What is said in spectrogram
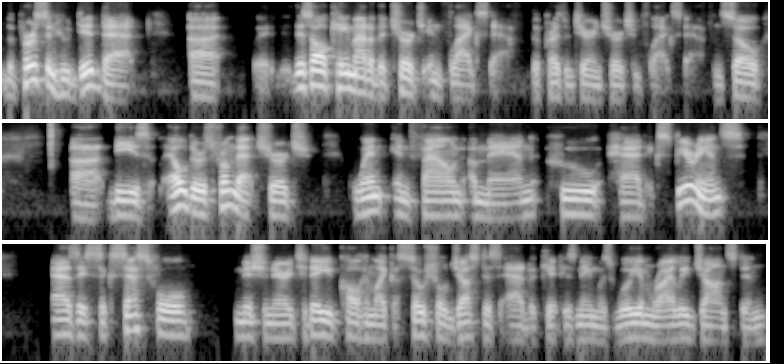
the person who did that, uh, this all came out of the church in Flagstaff, the Presbyterian Church in Flagstaff. And so uh, these elders from that church went and found a man who had experience as a successful missionary. Today, you'd call him like a social justice advocate. His name was William Riley Johnston,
